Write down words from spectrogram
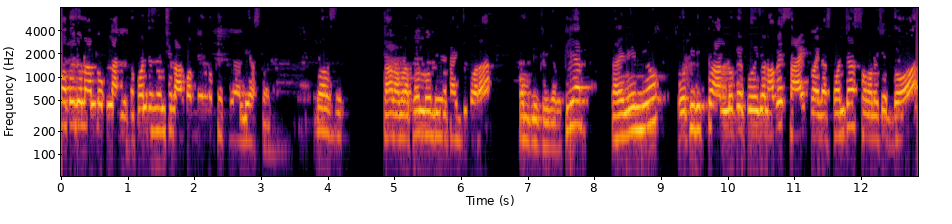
কতজন আর লোক লাগবে তো পঞ্চাশ জন ছিল, আর কতজন লোককে নিয়ে আসতে হবে? তাহলে আমরা পনেরো দিনে কাজটি করা কমপ্লিট হয়ে যাবে। ক্লিয়ার তাহলে নির্ণয় অতিরিক্ত আর লোকের প্রয়োজন হবে ষাট মাইনাস পঞ্চাশ সমান হচ্ছে দশ।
